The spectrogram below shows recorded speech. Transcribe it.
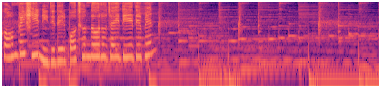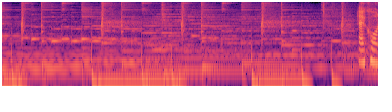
কম বেশি নিজেদের পছন্দ অনুযায়ী দিয়ে দেবেন। এখন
